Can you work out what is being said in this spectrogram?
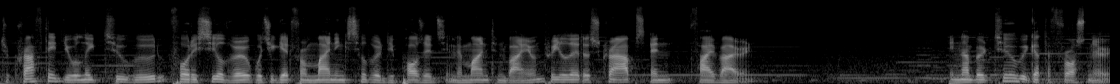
To craft it, you will need 2 wood, 40 silver, which you get from mining silver deposits in the mountain biome, 3 leather scraps and 5 iron. In number 2 we got the Frostner.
